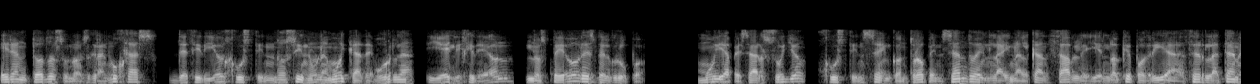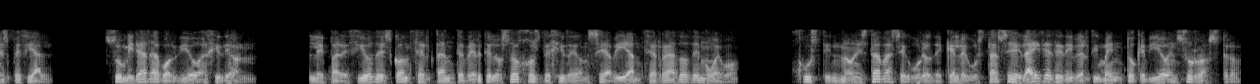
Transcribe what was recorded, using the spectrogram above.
Eran todos unos granujas, decidió Justin no sin una mueca de burla, y él y los peores del grupo. Muy a pesar suyo, Justin se encontró pensando en la inalcanzable y en lo que podría hacerla tan especial. Su mirada volvió a Gideón. Le pareció desconcertante ver que los ojos de Gideón se habían cerrado de nuevo. Justin no estaba seguro de que le gustase el aire de divertimento que vio en su rostro.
